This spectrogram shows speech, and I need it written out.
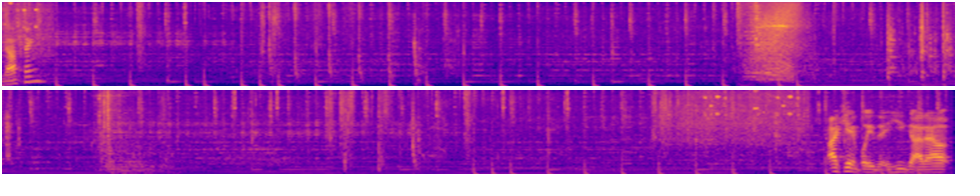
Nothing? I can't believe that he got out.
